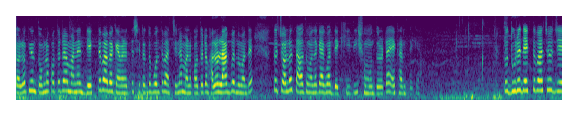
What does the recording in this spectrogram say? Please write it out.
চলো কিন্তু তোমরা কতটা মানে দেখতে পাবে ক্যামেরাতে, সেটা তো বলতে পারছি না মানে কতটা ভালো লাগবে তোমাদের। তো চলো তাও তোমাদেরকে একবার দেখিয়ে দিই সমুদ্রটা এখান থেকে। তো দূরে দেখতে পাচ্ছ যে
